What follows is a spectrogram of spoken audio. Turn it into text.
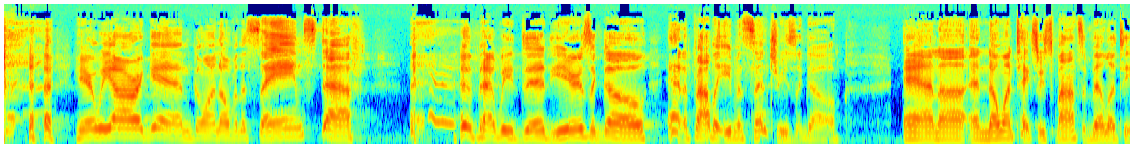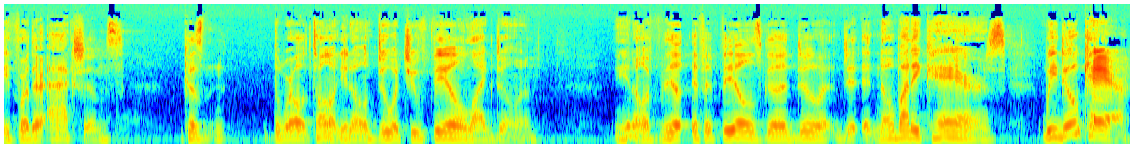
here we are again going over the same stuff that we did years ago and probably even centuries ago. And, uh, and no one takes responsibility for their actions because the world told you know, do what you feel like doing. You know, if, if it feels good, do it. Nobody cares. We do care.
